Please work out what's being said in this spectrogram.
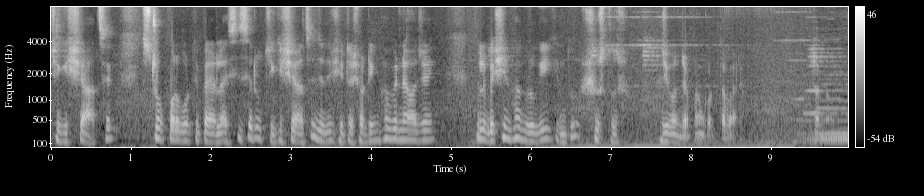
চিকিৎসা আছে। স্ট্রোক পরবর্তী প্যারালাইসিসেরও চিকিৎসা আছে যদি সেটা সঠিকভাবে নেওয়া যায়। তাহলে বেশিরভাগ রোগীই কিন্তু সুস্থ জীবনযাপন করতে পারে। ধন্যবাদ।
